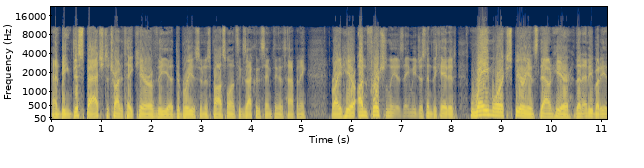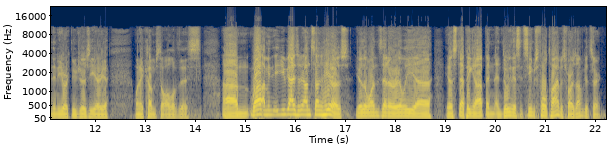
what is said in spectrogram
and being dispatched to try to take care of the debris as soon as possible. And that's exactly the same thing that's happening right here. Unfortunately, as Amy just indicated, way more experience down here than anybody in the New York, New Jersey area when it comes to all of this. Um, well, I mean, you guys are unsung heroes. You're the ones that are really, uh, you know, stepping up and, and doing this. It seems full time as far as I'm concerned.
